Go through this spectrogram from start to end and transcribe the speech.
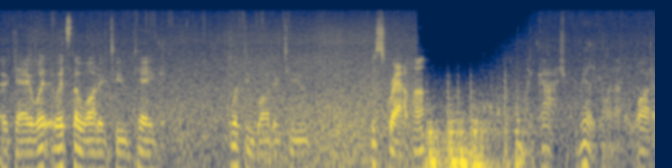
Okay. What what's the water tube take? What do water tube? Just scrap, huh? Oh my gosh, we're really going underwater.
